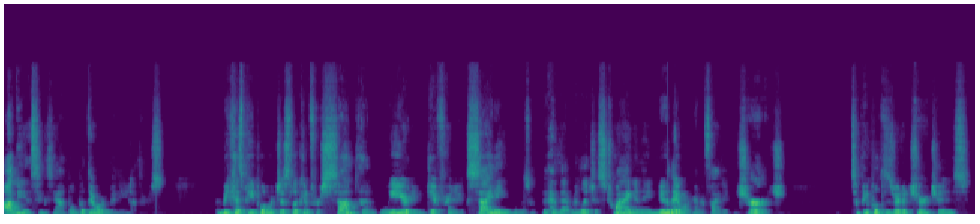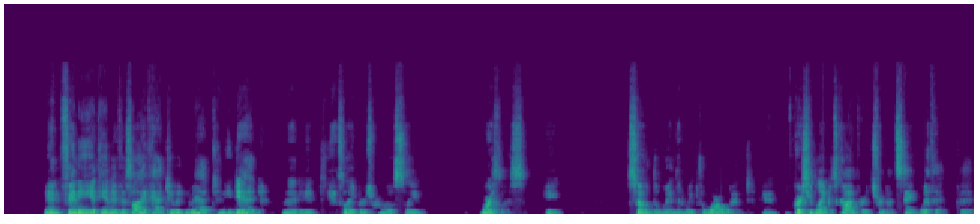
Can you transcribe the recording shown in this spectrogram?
obvious example, but there were many others because people were just looking for something weird and different, exciting that had that religious twang, and they knew they weren't going to find it in church. So people deserted churches, and Finney, at the end of his life, had to admit, and he did, that it, his labors were mostly worthless. He sowed the wind and reaped the whirlwind, and of course, he blamed his converts for not staying with it, but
